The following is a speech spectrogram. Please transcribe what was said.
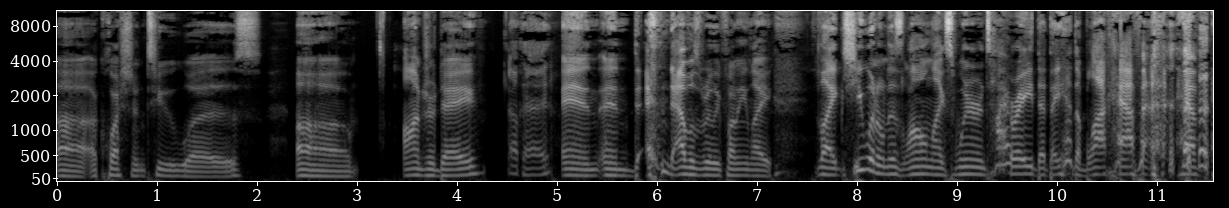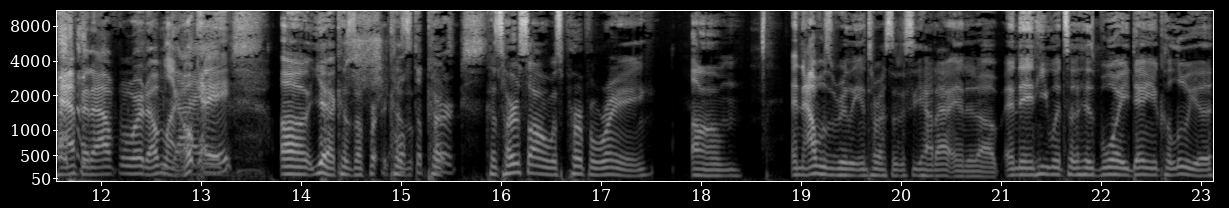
uh, a question to was uh, Andra Day, Okay. and, and and that was really funny. Like like she went on this long like swearing tirade that they had to block half half half it out for it. I'm like, okay, uh, yeah, because the because because her song was Purple Rain. Um, and I was really interested to see how that ended up. And then he went to his boy Daniel Kaluuya.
